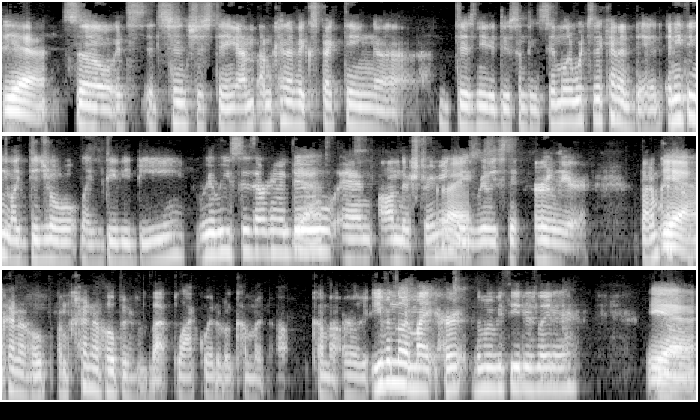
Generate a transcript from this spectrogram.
Yeah. So it's it's interesting. I'm I'm kind of expecting uh, Disney to do something similar, which they kind of did. Anything like digital, like DVD releases, they're going to do, and on their streaming, Right. they released it earlier. But I'm kind Yeah. of, kind hope I'm kind of hoping that Black Widow will come in, uh, come out earlier, even though it might hurt the movie theaters later. you Yeah. know,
